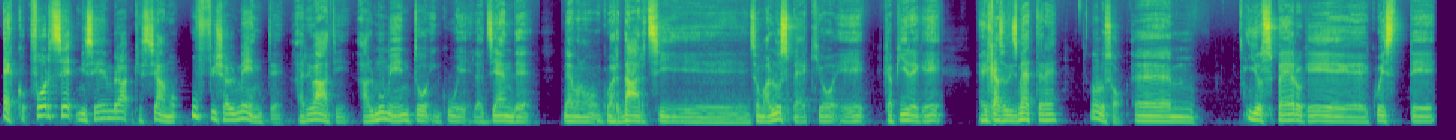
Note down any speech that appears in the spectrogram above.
Ecco, forse mi sembra che siamo ufficialmente arrivati al momento in cui le aziende devono guardarsi insomma allo specchio e capire che è il caso di smettere? Non lo so. Ehm, io spero che queste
